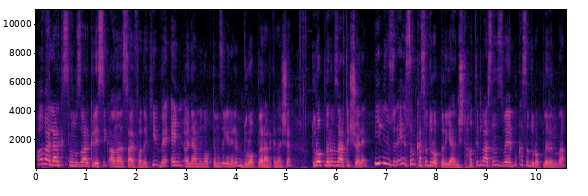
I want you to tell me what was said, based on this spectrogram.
haberler kısmımız var klasik ana sayfadaki ve en önemli noktamıza gelelim droplar arkadaşlar. Droplarımız artık şöyle. Bildiğiniz üzere en son kasa dropları gelmişti. Hatırlarsanız ve bu kasa droplarında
